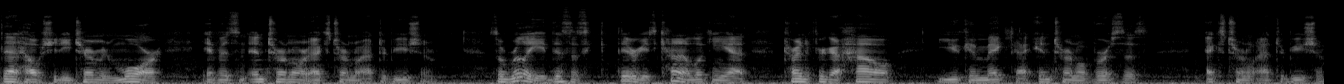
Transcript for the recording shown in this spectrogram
that helps you determine more if it's an internal or external attribution so really this is theory is kind of looking at trying to figure out how you can make that internal versus external attribution.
